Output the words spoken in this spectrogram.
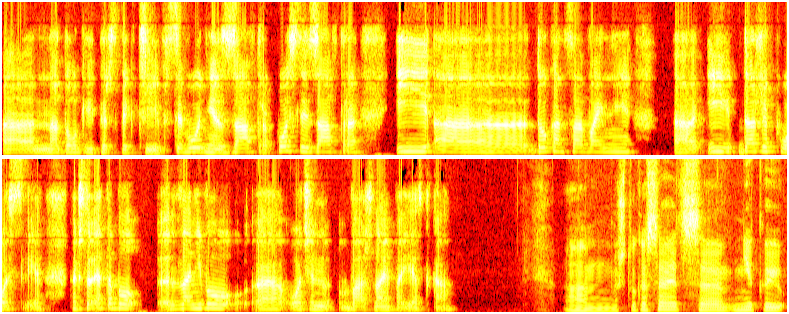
э, на долгий перспектив. Сегодня, завтра, послезавтра и э, до конца войны э, и даже после. Так что это был для него э, очень важная поездка. Что касается некой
